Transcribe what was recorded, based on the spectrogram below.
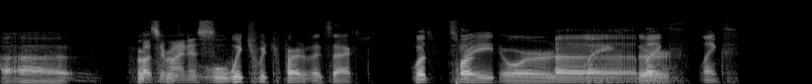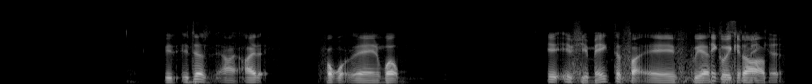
uh, for- Plus or minus. Which which part of exact? What Straight or uh, length or length? Length. it, it does. I, I for and well, if you make the fi if we I have think to we can stop make it.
